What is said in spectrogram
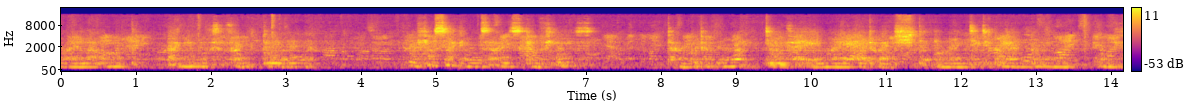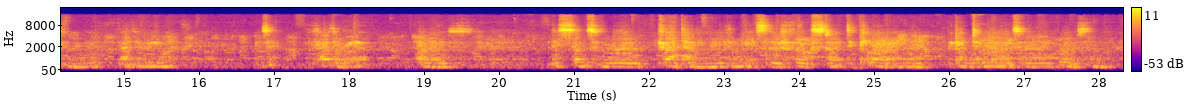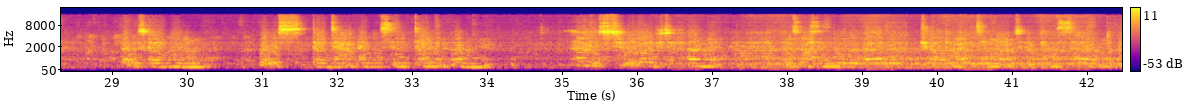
my alarm banging off the front door. For a few seconds I was confused, tangled up in white duvet, my head wedged a Hanging over me as the fog started to clear and I began to realise where I was and what was going on, what was going to happen as the day went on. I was relieved to find that there was nothing more worthy of dread awaiting me. I was a bit concerned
